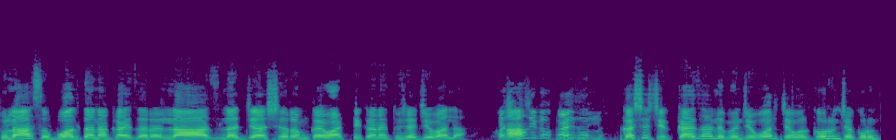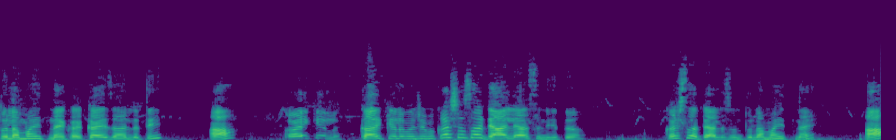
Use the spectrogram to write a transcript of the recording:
तुला असं बोलताना काय जरा लाज लज्जा शरम काय वाटते का नाही तुझ्या जीवाला? आ? काय झालं? कशाची? काय झालं? म्हणजे वरच्यावर करूनच्या करून तुला माहीत नाही काय काय झालं ती? हा काय केलं? काय केलं? म्हणजे मी कशासाठी आले असं इथं? कशासाठी आले असं तुला माहीत नाही? हा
